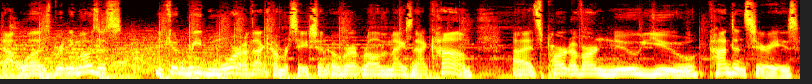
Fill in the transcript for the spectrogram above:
That was Brittney Moses. You can read more of that conversation over at relevantmags.com. Uh, it's part of our new You content series.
